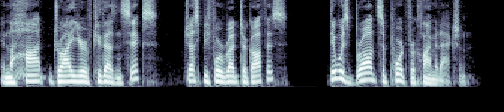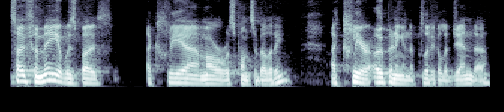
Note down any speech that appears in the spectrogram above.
In the hot, dry year of 2006, just before Rudd took office, there was broad support for climate action. So for me, it was both a clear moral responsibility, a clear opening in the political agenda.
